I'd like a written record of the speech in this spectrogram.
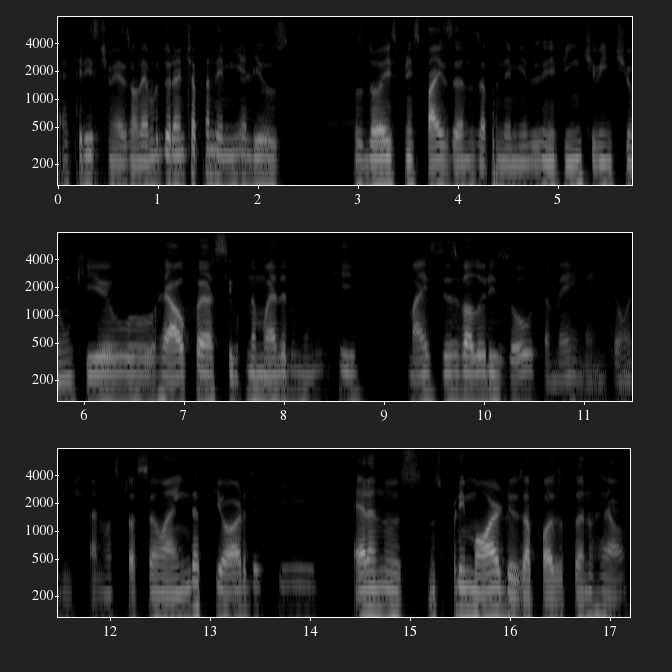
é triste mesmo. Eu lembro durante a pandemia ali, os, os dois principais anos da pandemia, 2020 e 2021, que o real foi a segunda moeda do mundo que mais desvalorizou também, né? Então a gente está numa situação ainda pior do que era nos, nos primórdios após o plano real.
